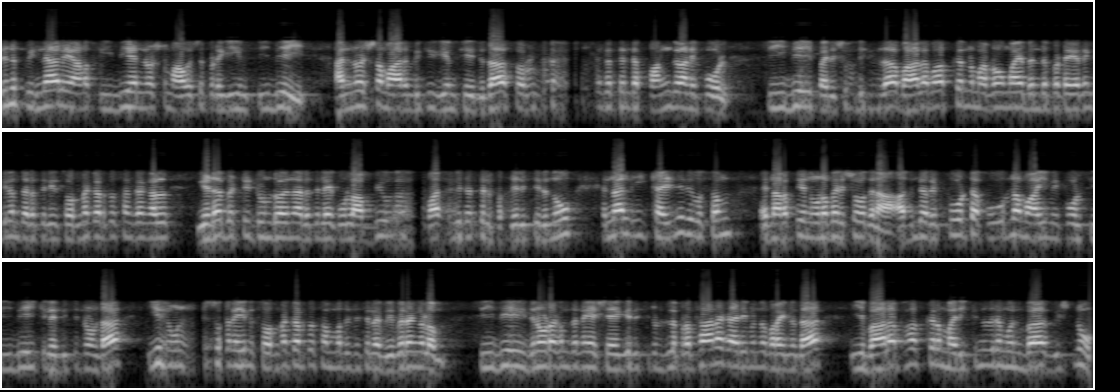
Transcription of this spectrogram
ഇതിന് പിന്നാലെയാണ് സി ബി ഐ അന്വേഷണം ആവശ്യപ്പെടുകയും സി ബി ഐ അന്വേഷണം ആരംഭിക്കുകയും ചെയ്തത്. സ്വർണക്കടത്ത് സംഘത്തിന്റെ പങ്കാണിപ്പോൾ സി ബി ഐ പരിശോധിക്കുന്നത്. ബാലഭാസ്കറിന്റെ മരണവുമായി ബന്ധപ്പെട്ട ഏതെങ്കിലും തരത്തിൽ ഈ സ്വർണക്കടത്ത് സംഘങ്ങൾ ഇടപെട്ടിട്ടുണ്ടോ എന്ന തരത്തിലേക്കുള്ള അഭ്യൂഹം പല വിധത്തിൽ പ്രചരിച്ചിരുന്നു. എന്നാൽ ഈ കഴിഞ്ഞ ദിവസം നടത്തിയ നുണപരിശോധന അതിന്റെ റിപ്പോർട്ട് പൂർണമായും ഇപ്പോൾ സി ബി ഐക്ക് ലഭിച്ചിട്ടുണ്ട്. ഈ നുണപരിശോധനയിൽ സ്വർണക്കടത്ത് സംബന്ധിച്ച ചില വിവരങ്ങളും സി ബി ഐ ഇതിനോടകം തന്നെ ശേഖരിച്ചിട്ടുണ്ട്. പ്രധാന കാര്യം എന്ന് പറയുന്നത് ഈ ബാലഭാസ്കർ മരിക്കുന്നതിന് മുൻപ് വിഷ്ണു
